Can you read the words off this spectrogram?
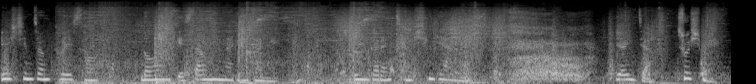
일심정토에서 너와 함께 싸우는 날이라니 인간은 참 신기하네. 여행자, 조심해.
